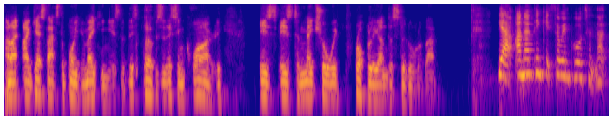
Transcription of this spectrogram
And I, I guess that's the point you're making is that this purpose of this inquiry is is to make sure we've properly understood all of that. Yeah, and I think it's so important that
